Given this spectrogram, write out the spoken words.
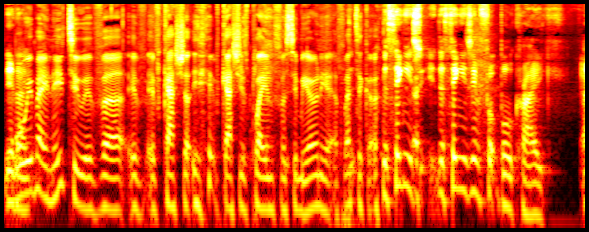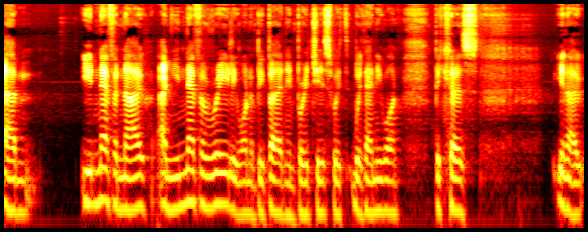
you know, well, we may need to if uh, if if Cash if Cash is playing for Simeone at Atletico. The thing is, the thing is in football, Craig. Um, you never know, and you never really want to be burning bridges with with anyone because you know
